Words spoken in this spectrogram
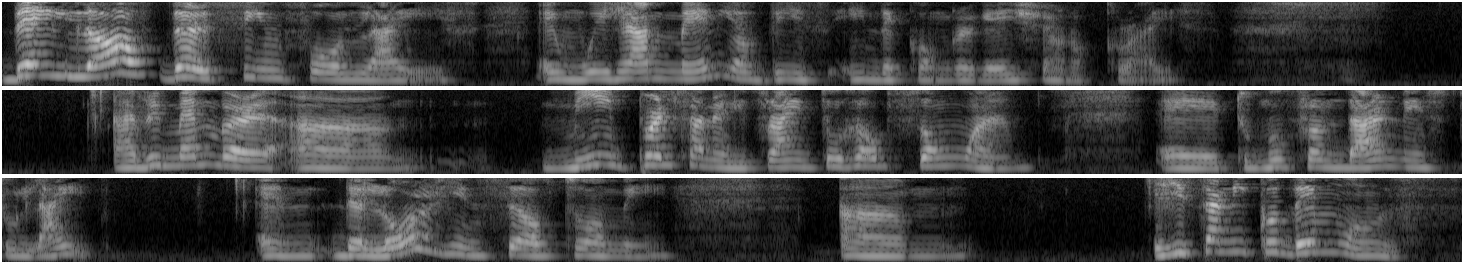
They love their sinful life. And we have many of these in the congregation of Christ. I remember um, me personally trying to help someone uh, to move from darkness to light. And the Lord Himself told me, um, He's a Nicodemus.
